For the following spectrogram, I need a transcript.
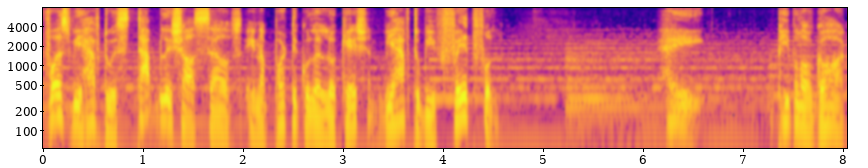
First, we have to establish ourselves in a particular location. We have to be faithful. Hey, people of God,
